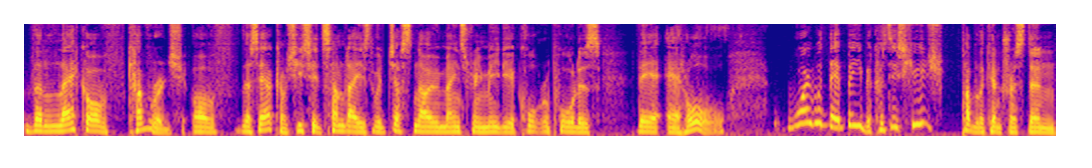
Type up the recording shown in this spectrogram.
the lack of coverage of this outcome. She said some days there were just no mainstream media court reporters there at all. Why would that be? Because there's huge public interest in,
